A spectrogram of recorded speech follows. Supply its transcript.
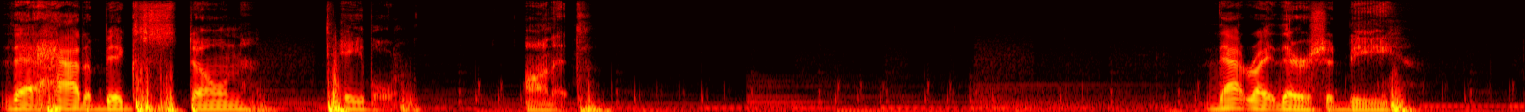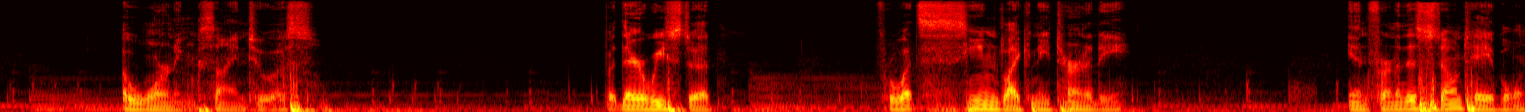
that had a big stone table on it. that right there should be a warning sign to us. But there we stood for what seemed like an eternity in front of this stone table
